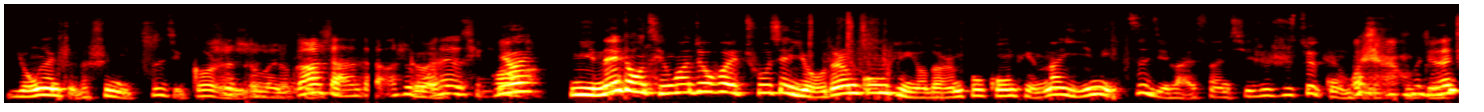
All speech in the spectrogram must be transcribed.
永远指的是你自己个人的问题。我刚刚想讲的是国内的情况因为嘛你那种情况就会出现，有的人公平，有的人不公平。那以你自己来算，其实是最公平我的。想，我觉得你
